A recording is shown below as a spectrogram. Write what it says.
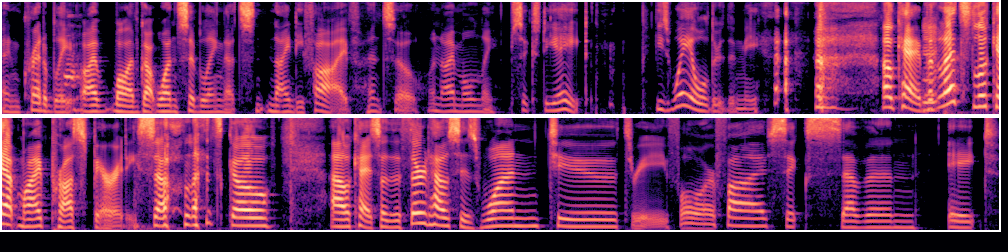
incredibly. I, well, I've got one sibling that's ninety five, and so and I'm only sixty eight. He's way older than me. okay, but let's look at my prosperity. So let's go. Uh, okay, so the third house is one, two, three, four, five, six, seven, eight.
